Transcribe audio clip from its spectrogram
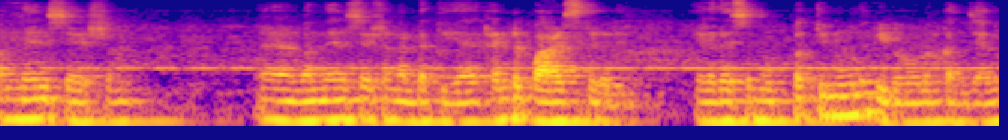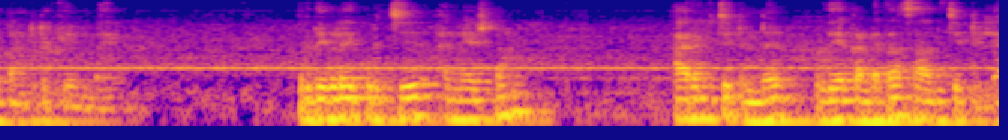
വന്നതിന് ശേഷം വന്നതിന് ശേഷം കണ്ടെത്തിയ രണ്ട് പാഴ്സലുകളിൽ ഏകദേശം മുപ്പത്തിമൂന്ന് കിലോളം കഞ്ചാവ് കണ്ടെടുക്കുകയുണ്ടായി. പ്രതികളെക്കുറിച്ച് അന്വേഷണം ആരംഭിച്ചിട്ടുണ്ട്. പ്രതിയെ കണ്ടെത്താൻ സാധിച്ചിട്ടില്ല.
